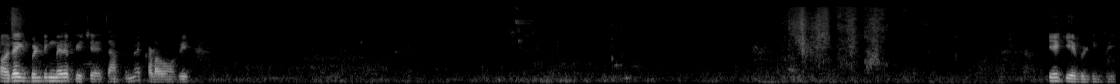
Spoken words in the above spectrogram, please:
और एक बिल्डिंग मेरे पीछे है, जहाँ पे मैं खड़ा हूँ अभी। एक ये बिल्डिंग रही।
